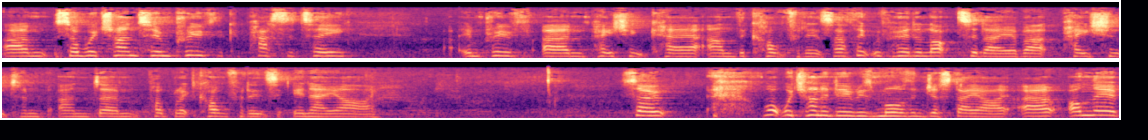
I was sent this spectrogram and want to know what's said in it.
Um, so, we're trying to improve the capacity improve um, patient care and the confidence. I think we've heard a lot today about patient and, and um, public confidence in AI. So, what we're trying to do is more than just AI. Uh, on the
